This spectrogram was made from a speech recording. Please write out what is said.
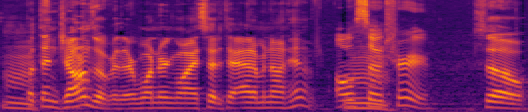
Hmm. But then John's over there wondering why I said it to Adam and not him. also Mm. true. So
